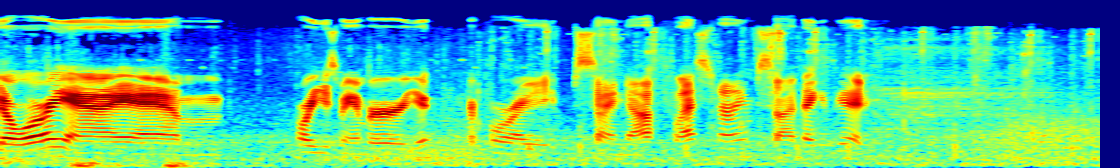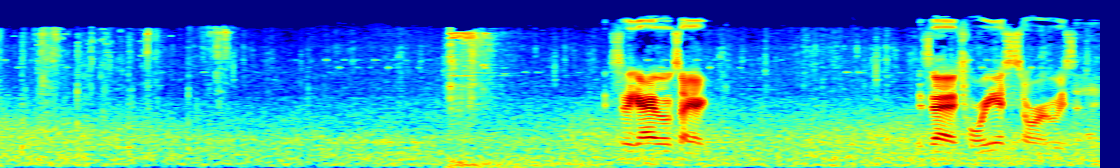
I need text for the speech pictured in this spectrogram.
Don't worry, I am... Or used my number before I signed off last time, so I think it's good. So the guy looks like a... Is that a Torius, or who is that?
